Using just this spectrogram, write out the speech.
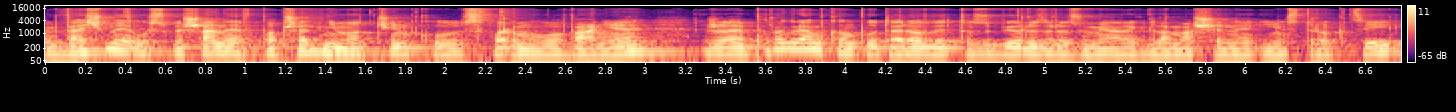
Weźmy usłyszane w poprzednim odcinku sformułowanie, że program komputerowy to zbiór zrozumiałych dla maszyny instrukcji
